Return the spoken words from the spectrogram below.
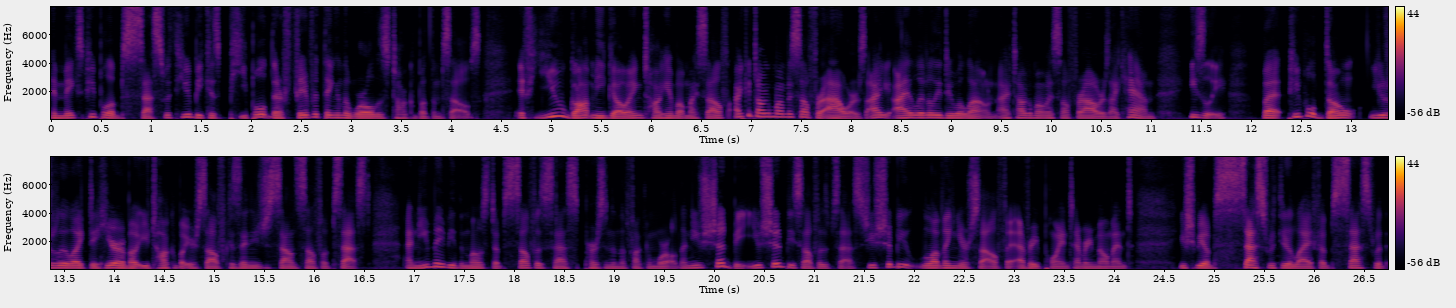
it makes people obsessed with you because people, their favorite thing in the world is talk about themselves. If you got me going talking about myself, I could talk about myself for hours. I, I literally do alone. I talk about myself for hours. I can easily. But people don't usually like to hear about you talk about yourself because then you just sound self obsessed. And you may be the most self obsessed person in the fucking world. And you should be. You should be self obsessed. You should be loving yourself at every point, every moment. You should be obsessed with your life, obsessed with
